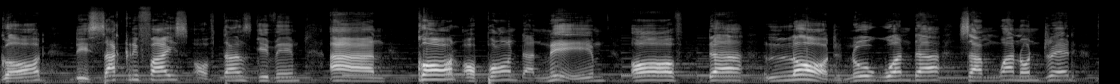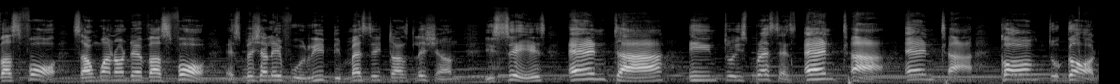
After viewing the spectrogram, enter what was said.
God the sacrifice of thanksgiving and call upon the name of the Lord. No wonder Psalm 100 verse 4. Psalm 100 verse 4. Especially if we read the message translation, it says, Enter into his presence. Enter, enter. Come to God.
